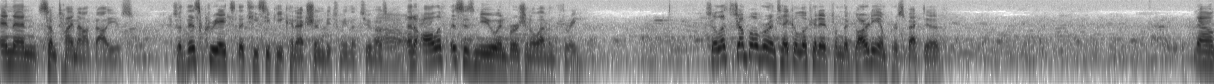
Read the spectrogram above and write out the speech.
and then some timeout values. So this creates the TCP connection between the two hosts. Oh, And all of this is new in version 11.3. So let's jump over and take a look at it from the Guardium perspective. Now,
